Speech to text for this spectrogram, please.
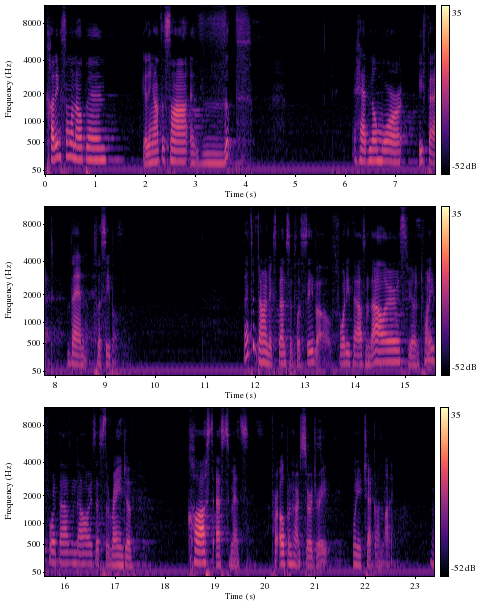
cutting someone open, getting out the saw, and zip, had no more effect than placebo. That's a darned expensive placebo. $40,000, $324,000. That's the range of cost estimates for open heart surgery when you check online. Hmm.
